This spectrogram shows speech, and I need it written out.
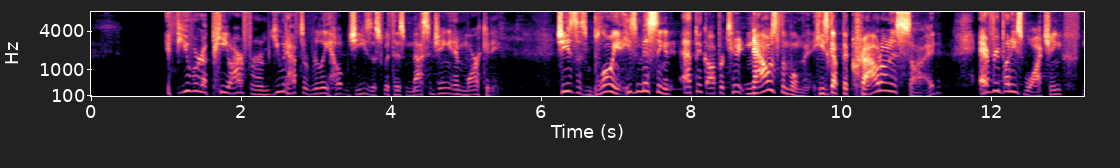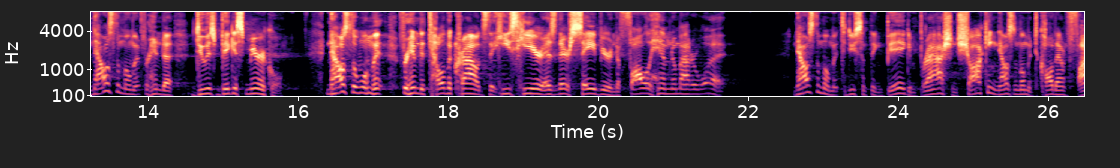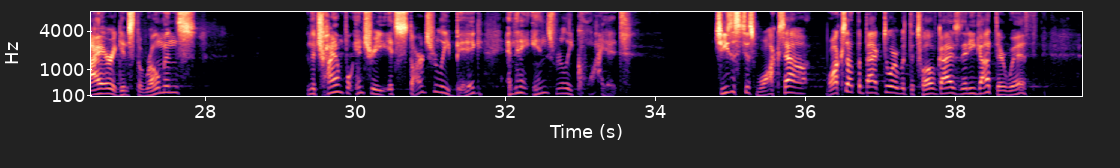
if you were a PR firm, you would have to really help Jesus with his messaging and marketing. Jesus blowing it. He's missing an epic opportunity. Now's the moment. He's got the crowd on his side. Everybody's watching. Now's the moment for him to do his biggest miracle. Now's the moment for him to tell the crowds that he's here as their savior and to follow him no matter what. Now's the moment to do something big and brash and shocking. Now's the moment to call down fire against the Romans. And the triumphal entry, it starts really big and then it ends really quiet. Jesus just walks out, walks out the back door with the 12 guys that he got there with,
